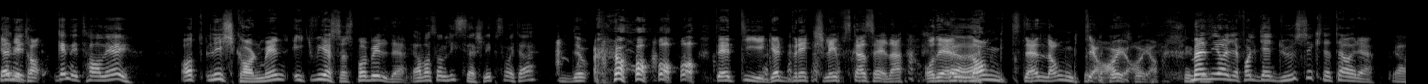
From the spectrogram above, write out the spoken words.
Genita, Genit genitalier. At likkaren min ikke vises på bildet. Ja, det var sånn lisseslips, var ikke det? Det, det er et digert, bredt slips, skal jeg si deg. Og det er langt. Det er langt, ja, ja, ja. Men i alle fall, det du sikter til, Are, Ja.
